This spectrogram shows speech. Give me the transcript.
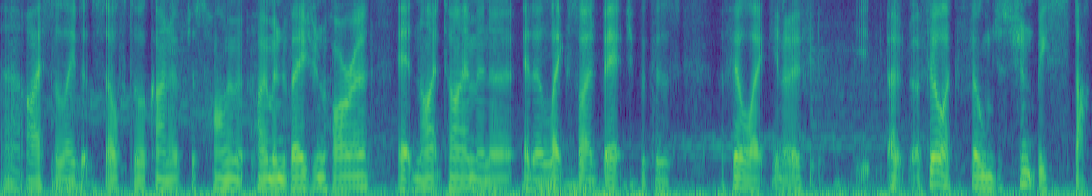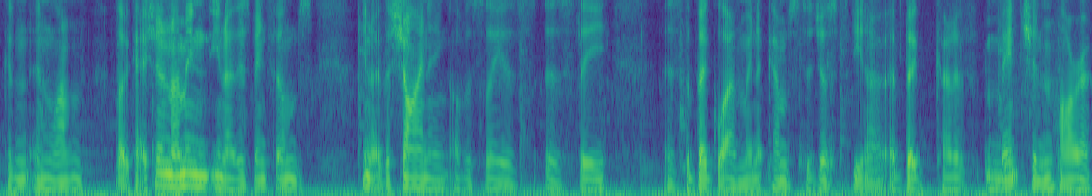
uh, isolate itself to a kind of just home home invasion horror at night time and a at a lakeside bach because I feel like you know if you, I, I feel like a film just shouldn't be stuck in, in one location. I mean, you know, there's been films, you know, The Shining obviously is is the is the big one when it comes to just you know a big kind of mansion horror.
